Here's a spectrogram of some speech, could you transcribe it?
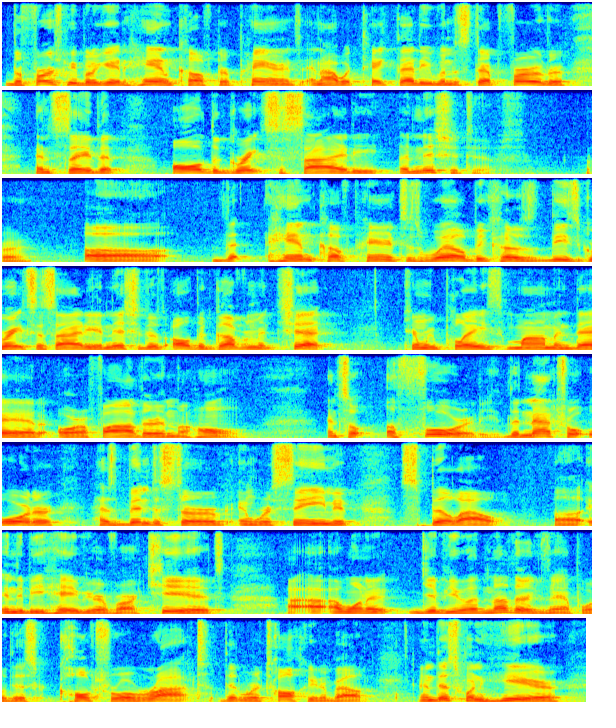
the first people to get handcuffed are parents, and I would take that even a step further and say that all the Great Society initiatives. Right. Uh, the handcuff parents as well because these Great Society initiatives, oh, the government check can replace mom and dad or a father in the home. And so, authority, the natural order, has been disturbed, and we're seeing it spill out uh, in the behavior of our kids. I, I want to give you another example of this cultural rot that we're talking about. And this one here,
